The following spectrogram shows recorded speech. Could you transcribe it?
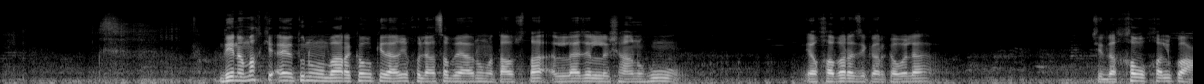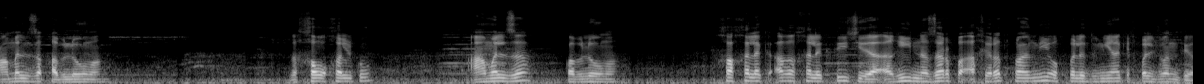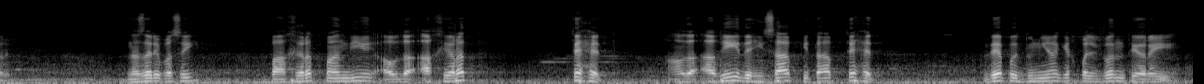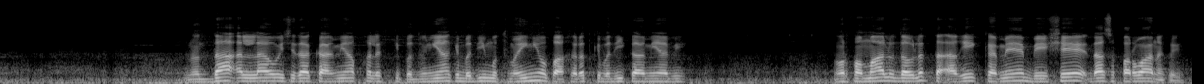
دینه مخکې آیتونو مبارکو کې داغي خلاصه بیانو متاوستا الله جل شانه یو خبره ذکر کوله چې د خو خلکو عمل ز قبلوم د خو خلکو عمل ز قبلوم خ خلک هغه خلک دي چې د اغي نظر په آخرت باندې او خپل دنیا کې خپل ژوند تیر نظر پسې په آخرت باندې او د آخرت تحت او د هغې د حساب کتاب تحت دی په دنیا کې خپل ژوند تیری نو دا الله وی چې دا کامیاب خلک دي په دنیا کې بدی مطمئنی او په آخرت کې بدی کامیابی نور په مال او دولت ته هغه کمې بشه دا څه پروا نه کوي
